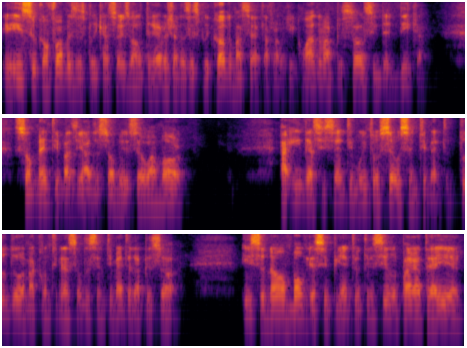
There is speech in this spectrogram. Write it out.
E isso, conforme as explicações, o Altereba já nos explicou de uma certa forma, que quando uma pessoa se dedica somente baseado sobre o seu amor, ainda se sente muito o seu sentimento. Tudo é uma continuação do sentimento da pessoa. Isso não é um bom recipiente, utensílio para atrair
